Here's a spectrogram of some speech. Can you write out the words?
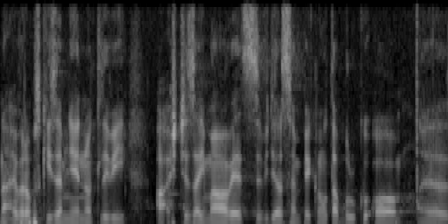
na evropský země jednotlivý. A ještě zajímavá věc, viděl jsem pěknou tabulku o e,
